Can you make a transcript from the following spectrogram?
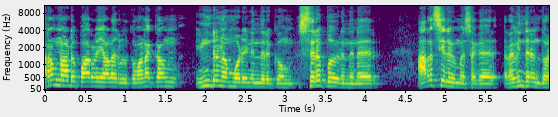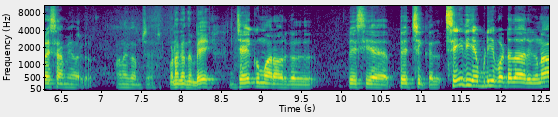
அறம் நாடு பார்வையாளர்களுக்கு வணக்கம். இன்று நம்மோடு இணைந்திருக்கும் சிறப்பு விருந்தினர் அரசியல் விமர்சகர் ரவீந்திரன் துரைசாமி அவர்கள். வணக்கம் சார். வணக்கம் தம்பி. ஜெயக்குமார் அவர்கள் பேசிய பேச்சுக்கள். செய்தி எப்படிப்பட்டதாக இருக்குன்னா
